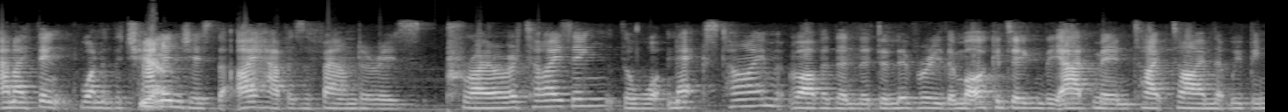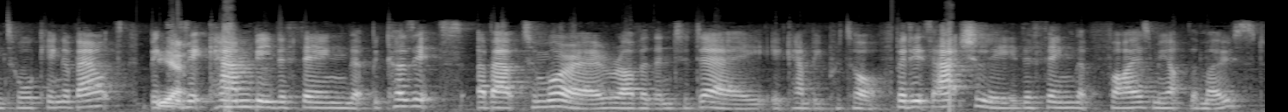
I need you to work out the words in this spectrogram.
And I think one of the challenges yeah. that I have as a founder is prioritizing the what next time rather than the delivery, the marketing, the admin type time that we've been talking about. Because yeah. it can be the thing that, because it's about tomorrow rather than today, it can be put off. But it's actually the thing that fires me up the most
